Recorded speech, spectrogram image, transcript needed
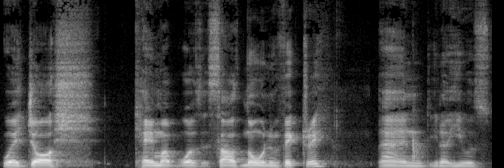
where Josh came up was it South Norwood Victory, and you know he was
